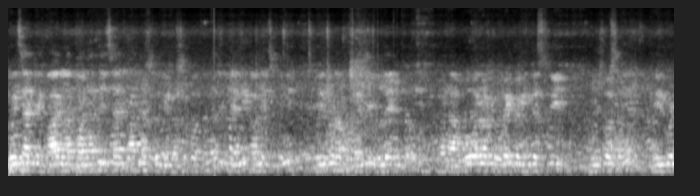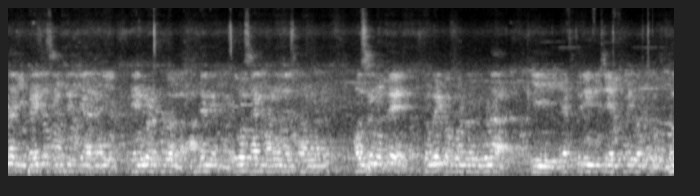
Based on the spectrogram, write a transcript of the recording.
వెళ్తుంది పోయినసారి మీరు బాగా ఈసారి ఫార్మర్స్ కొద్దిగా నష్టపోతున్నారు. ఇవన్నీ గమనించుకొని మీరు కూడా ఒక మంచి ఉదయంతో మన ఓవరాల్ టొబాకో ఇండస్ట్రీ గుడ్ కోసము మీరు కూడా ఈ ప్రైజెస్ ఇంక్రీజ్ చేయాలని నేను కూడా అర్థం ఇంకోసారి మనం చేస్తా ఉన్నాను. అవసరం ఉంటే టొబాకో పౌడర్ కూడా ఈ ఎఫ్ త్రీ నుంచి ఎఫ్ ఫైవ్ వరకు లో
